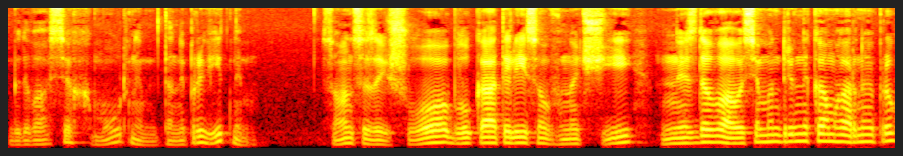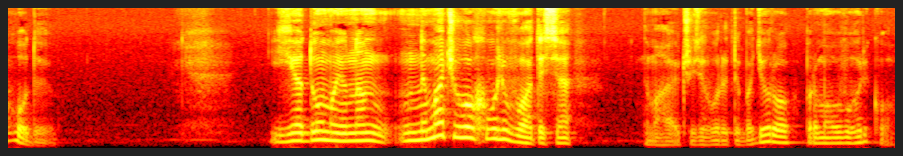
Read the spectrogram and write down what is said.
видавався хмурним та непривітним. Сонце зайшло, блукати лісом вночі не здавалося мандрівникам гарною пригодою. Я думаю, нам нема чого хвилюватися, намагаючись говорити бадьоро, промовив Горько.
